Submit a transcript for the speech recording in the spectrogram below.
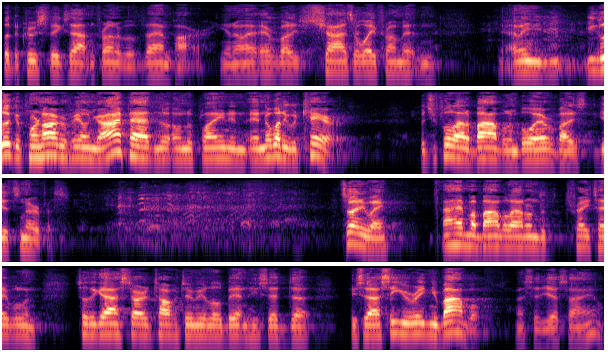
the crucifix out in front of a vampire. You know, everybody shies away from it, and I mean, you, you look at pornography on your iPad on the plane, and, and nobody would care. But you pull out a Bible, and boy, everybody gets nervous. so anyway, I had my Bible out on the tray table, and so the guy started talking to me a little bit, and he said, uh, "He said, I see you're reading your Bible." I said, "Yes, I am."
